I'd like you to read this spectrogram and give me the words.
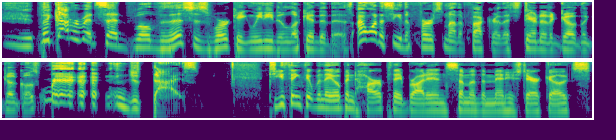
the government said, well, this is working. We need to look into this. I want to see the first motherfucker that stared at a goat and the goat goes, and just dies. Do you think that when they opened Harp, they brought in some of the men who stare at goats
